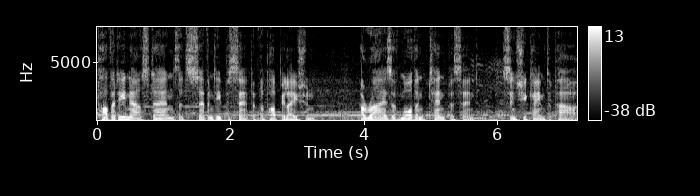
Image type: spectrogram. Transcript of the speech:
Poverty now stands at 70% of the population, a rise of more than 10% since she came to power.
